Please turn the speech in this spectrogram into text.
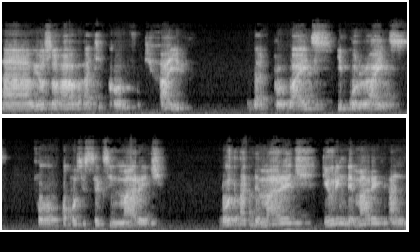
Uh, we also have Article 45 that provides equal rights for opposite sex in marriage, both at the marriage, during the marriage, and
